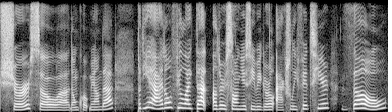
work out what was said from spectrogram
sure, so uh, don't quote me on that. But yeah, I don't feel like that other song YouSeeBIGGIRL actually fits here, though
